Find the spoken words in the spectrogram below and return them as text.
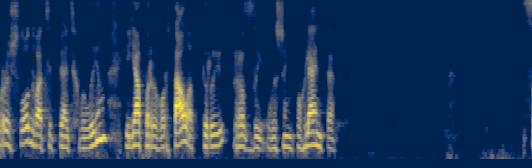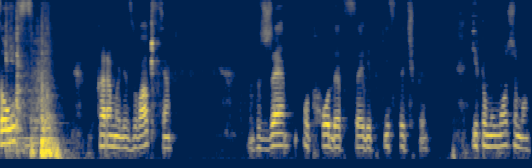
Пройшло 25 хвилин, і я перегортала три рази. Лишень погляньте. Соус карамелізувався, вже відходить все від кісточки. І тому можемо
